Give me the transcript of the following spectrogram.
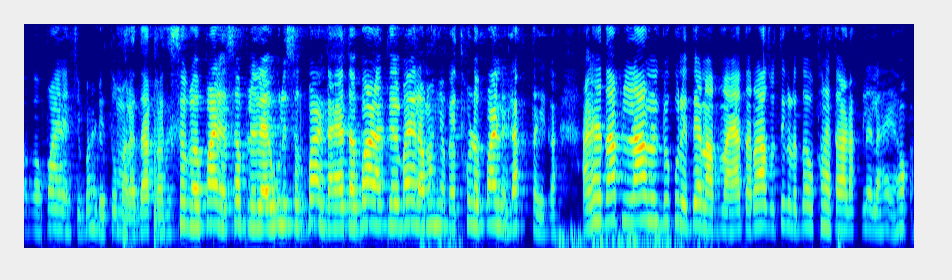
अगं पाण्याची भांडी तुम्हाला दाखवते. सगळं पाणी संपलेलं आहे. उलीसर भांडा आहे. आता बाळातल्या बायला म्हणजे काय थोडं पाणी लागतंय का? आणि आता आपल्याला आणून बी कोणी देणार नाही. आता राजू तिकडे दवाखान्यात अडकलेला आहे हो का?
